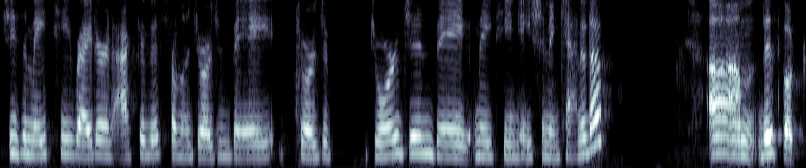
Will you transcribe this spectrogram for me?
She's a Métis writer and activist from the Georgian Bay, Georgia, Georgian Bay Métis Nation in Canada. Um, this book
